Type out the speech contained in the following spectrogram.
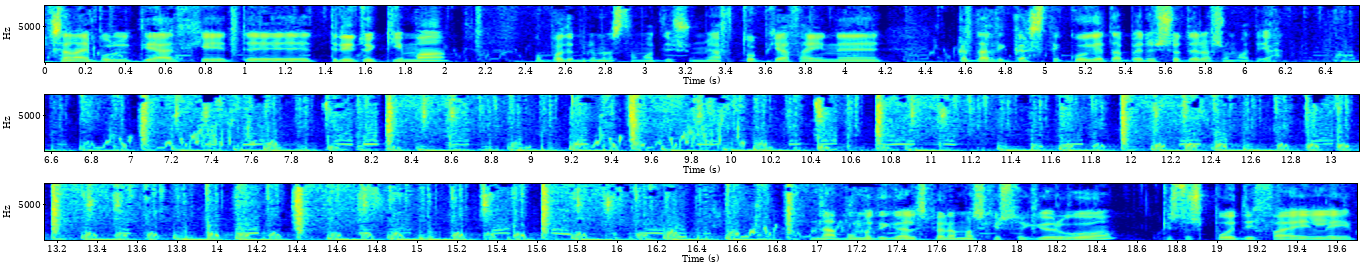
ξανά η πολιτεία, έρχεται τρίτο κύμα, οπότε πρέπει να σταματήσουμε. Αυτό πια θα είναι καταδικαστικό για τα περισσότερα σωματεία. Να πούμε την καλησπέρα μας και στο Γιώργο και στο Spotify λέει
